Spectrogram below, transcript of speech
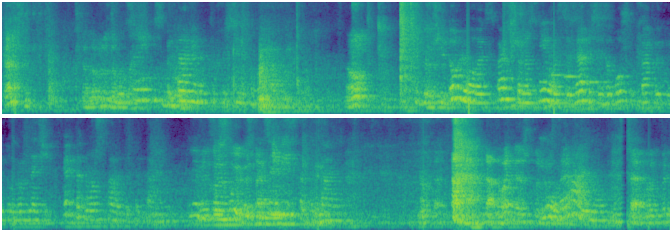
Все? Все добре, це добре. якісь питання непрофесійного. Ну, Щоб усвідомлювала експерт, що насмілилася взятися за пошук закликів до ворожнечі. Як так може ставити питання? я відкоригую питання. Спеціалістка питання. Так, давайте я ж теж. Ну, реально. Все, ви- ви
